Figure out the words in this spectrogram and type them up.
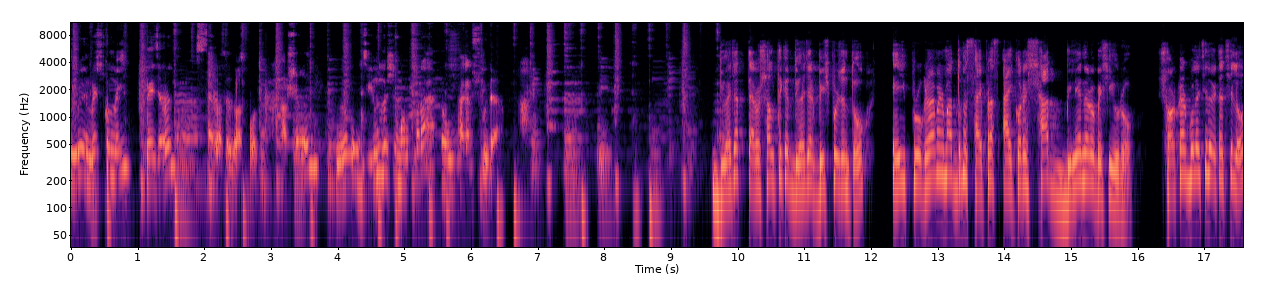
ইউরো ইনভেস্ট করলেই পেয়ে যাবেন সাইপ্রাসের পাসপোর্ট আর সাথে ইউরোপের যে কোনো দেশে মুভ করা এবং থাকার সুবিধা। দুই হাজার তেরো সাল থেকে দুই হাজার বিশ পর্যন্ত এই প্রোগ্রামের মাধ্যমে সাইপ্রাস আয় করে সাত বিলিয়নেরও বেশি ইউরো সরকার বলেছিল এটা ছিল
